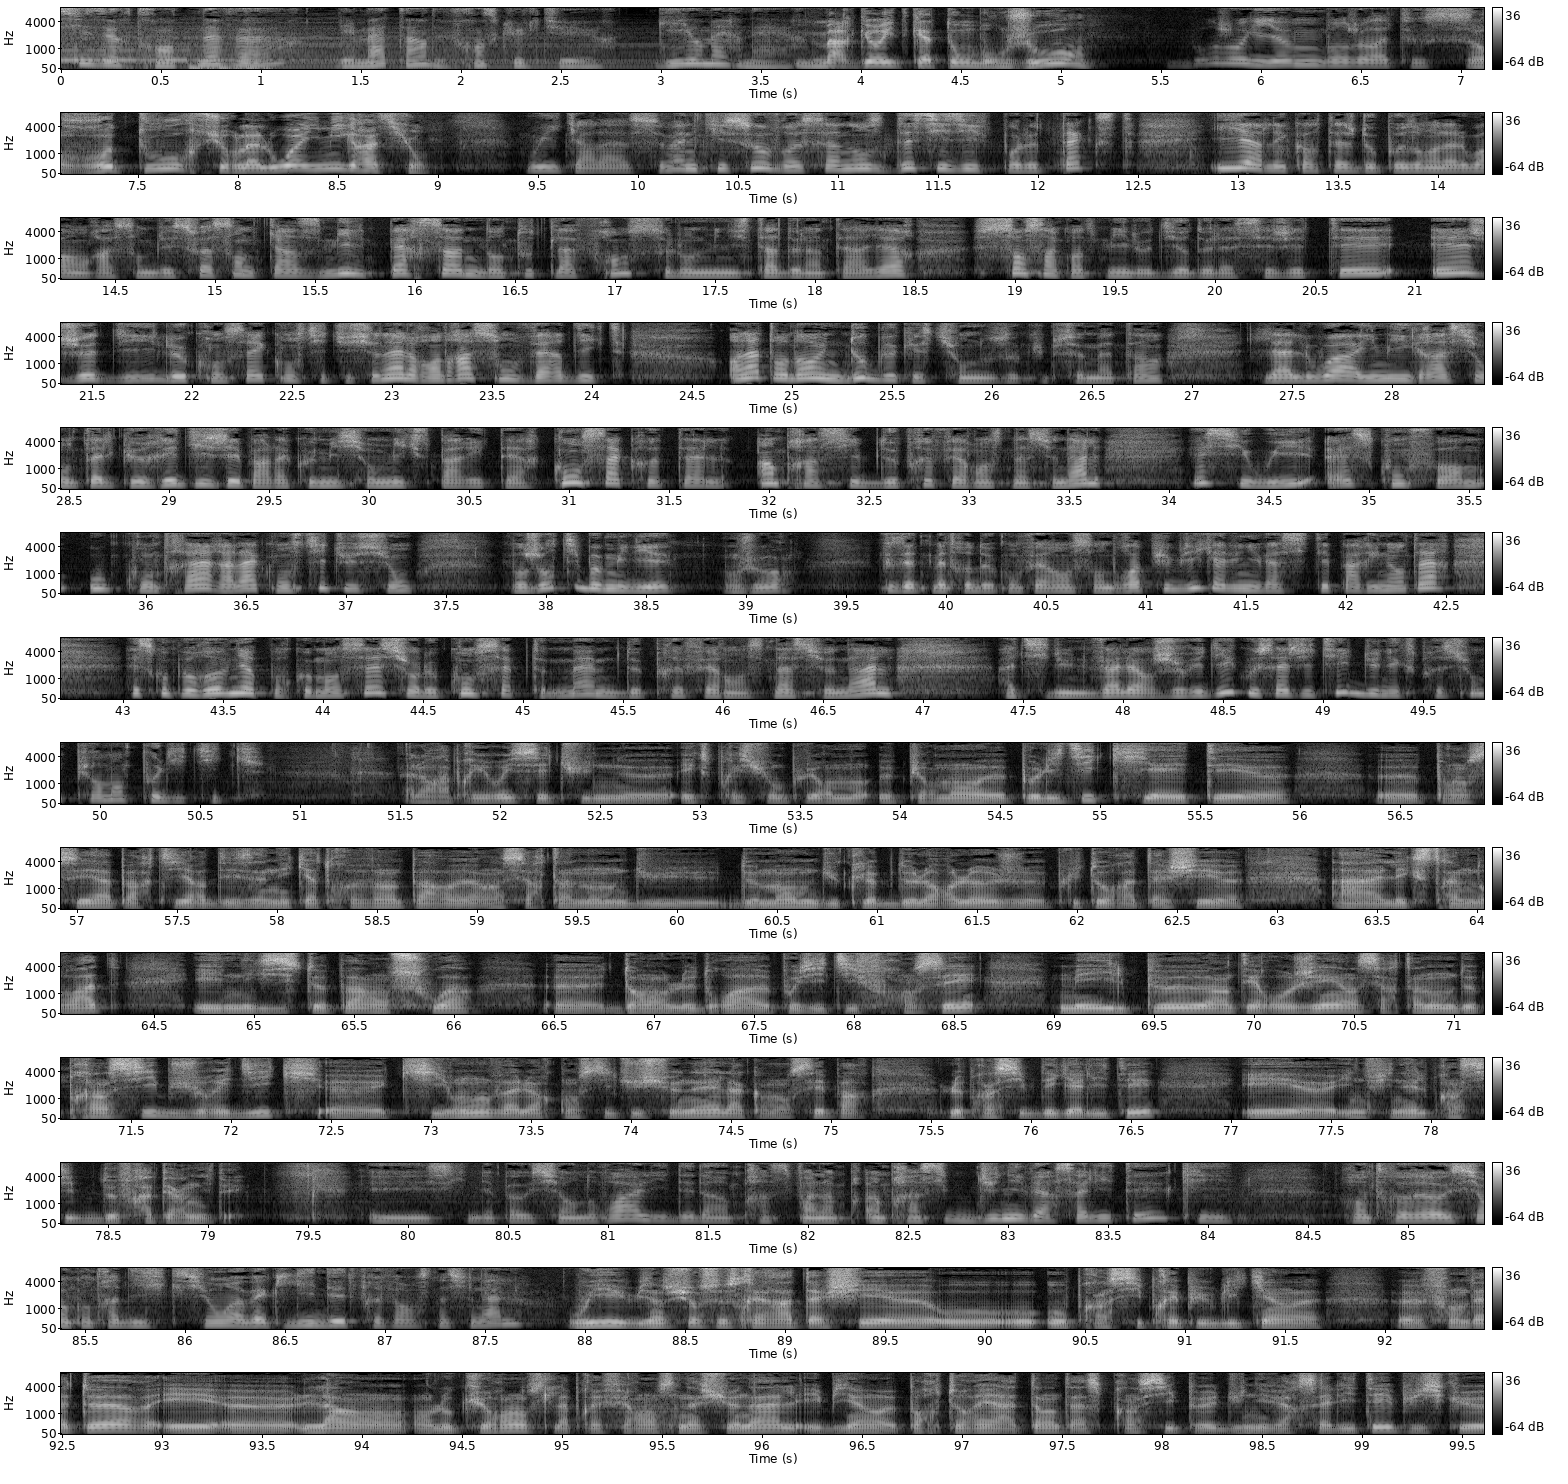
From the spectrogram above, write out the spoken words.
6h30, 9h, les matins de France Culture. Guillaume Erner. Marguerite Caton, bonjour. Bonjour Guillaume, bonjour à tous. Retour sur la loi immigration. Oui, car la semaine qui s'ouvre s'annonce décisive pour le texte. Hier, les cortèges d'opposants à la loi ont rassemblé 75 000 personnes dans toute la France, selon le ministère de l'Intérieur, 150 000 au dire de la CGT. Et jeudi, le Conseil constitutionnel rendra son verdict. En attendant, une double question nous occupe ce matin. La loi immigration telle que rédigée par la commission mixte paritaire consacre-t-elle un principe de préférence nationale? Et si oui, est-ce conforme ou contraire à la Constitution? Bonjour Thibault Millier. Bonjour. Vous êtes maître de conférence en droit public à l'Université Paris-Nanterre. Est-ce qu'on peut revenir pour commencer sur le concept même de préférence nationale? A-t-il une valeur juridique ou s'agit-il d'une expression purement politique? Alors a priori c'est une euh, expression purement, euh, euh, politique qui a été pensée à partir des années 80 par un certain nombre de membres du club de l'horloge plutôt rattachés à l'extrême droite et il n'existe pas en soi dans le droit positif français mais il peut interroger un certain nombre de principes juridiques qui ont valeur constitutionnelle à commencer par le principe d'égalité et in fine le principe de fraternité. Et est-ce qu'il n'y a pas aussi en droit l'idée d'un principe, enfin, un principe d'universalité qui rentrerait aussi en contradiction avec l'idée de préférence nationale? Oui, bien sûr, ce serait rattaché euh, au, au, principe républicain euh, euh, fondateur. Et là, en, l'occurrence, la préférence nationale eh bien, porterait atteinte à ce principe d'universalité, puisque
